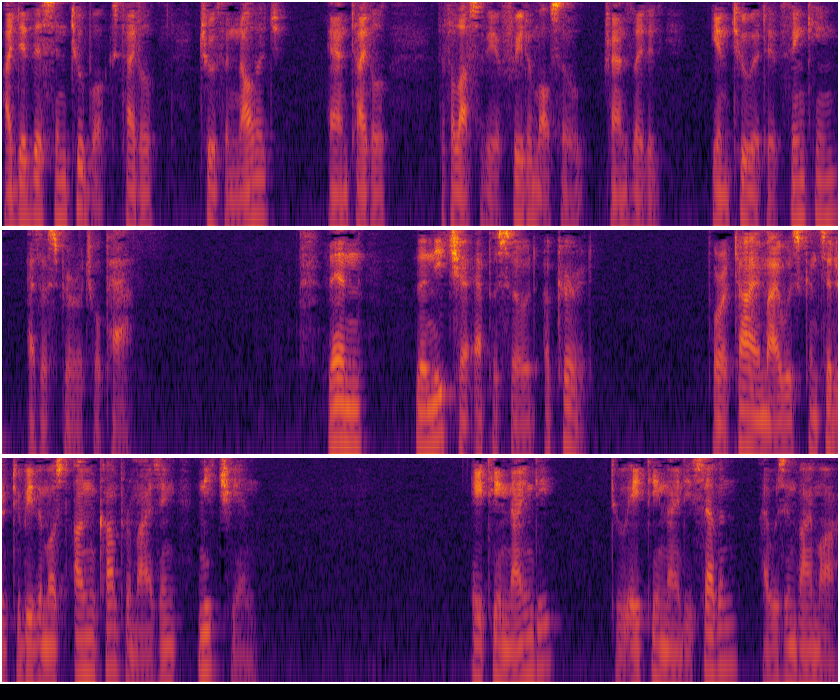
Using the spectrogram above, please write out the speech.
I did this in two books titled Truth and Knowledge and titled The Philosophy of Freedom, also translated Intuitive Thinking as a Spiritual Path. Then the Nietzsche episode occurred. For a time, I was considered to be the most uncompromising Nietzschean. 1890 to 1897, I was in Weimar.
